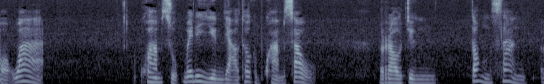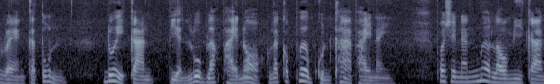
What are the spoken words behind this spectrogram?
บอกว่า ความสุขไม่ได้ยืนยาวเท่ากับความเศร้า เราจึงต้องสร้างแรงกระตุ้นด้วยการเปลี่ยนรูปลักษณ์ภายนอก และก็เพิ่มคุณค่าภายใน เพราะฉะนั้นเมื่อเรามีการ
